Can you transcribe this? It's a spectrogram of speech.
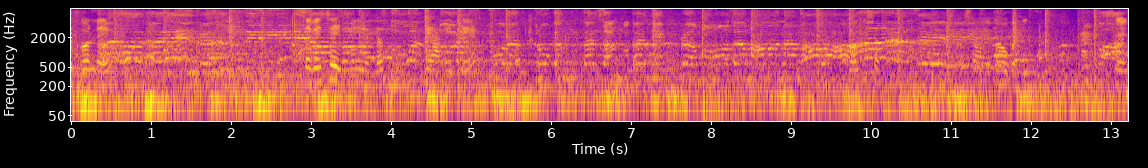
जिथे त्यांनी दाखवलंय सगळे चेन्नई येतात हे आहे ते बघू शकता कसं आहे बाहुबली सेट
